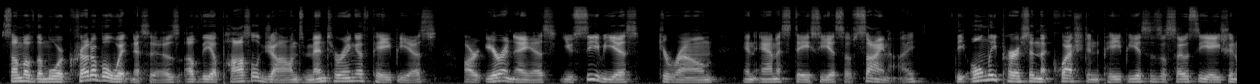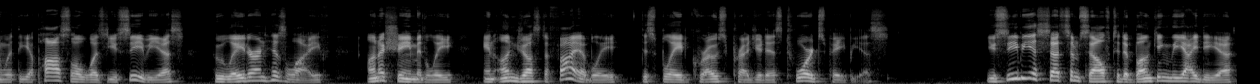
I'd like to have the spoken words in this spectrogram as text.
some of the more credible witnesses of the Apostle John's mentoring of Papias are Irenaeus, Eusebius, Jerome, and Anastasius of Sinai. The only person that questioned Papias' association with the apostle was Eusebius, who later in his life, unashamedly and unjustifiably, displayed gross prejudice towards Papias. Eusebius sets himself to debunking the idea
